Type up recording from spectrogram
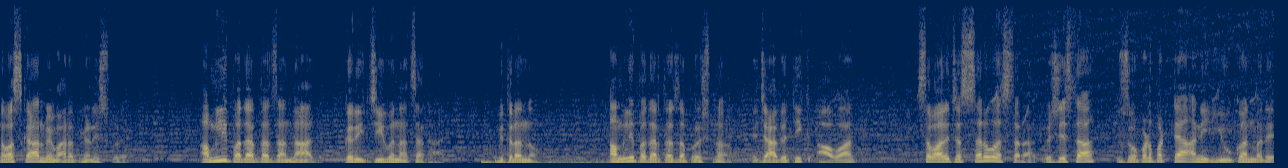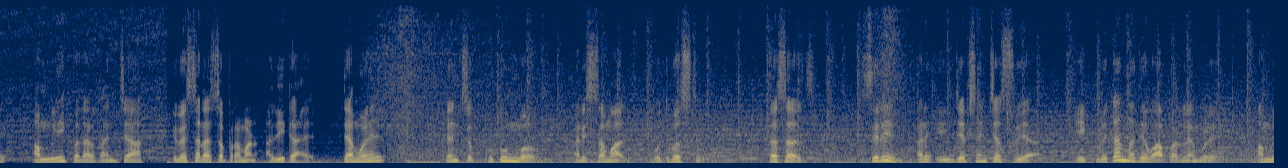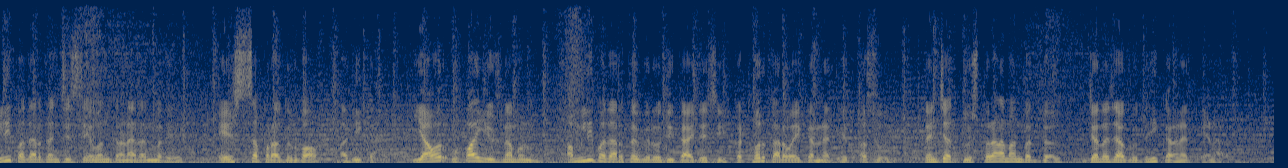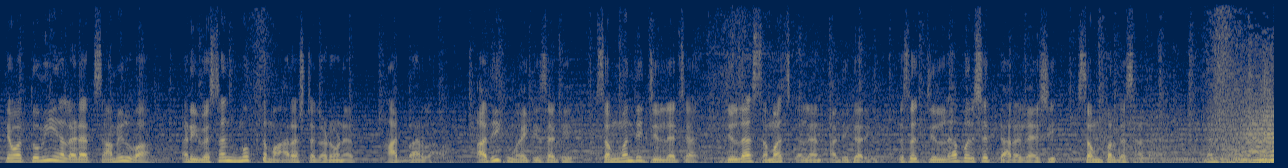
नमस्कार मी भारत गणेश कुरे अंमली पदार्थाचा नाद करी जीवनाचा घात मित्रांनो अंमली पदार्थाचा प्रश्न हे जागतिक आव्हान. समाजाच्या सर्व स्तरात विशेषतः झोपडपट्ट्या आणि युवकांमध्ये अंमली पदार्थांच्या व्यसनाचं प्रमाण अधिक आहे. त्यामुळे त्यांचं कुटुंब आणि समाज उद्ध्वस्त होतो. तसंच सिरिंज आणि इंजेक्शनच्या सुया एकमेकांमध्ये वापरल्यामुळे अंमली पदार्थांचे सेवन करणाऱ्यांमध्ये एड्सचा प्रादुर्भाव अधिक आहे. यावर उपाययोजना म्हणून अंमली पदार्थ विरोधी कायद्याची कठोर कारवाई करण्यात येत असून त्यांच्या दुष्परिणामांबद्दल जनजागृतीही करण्यात येणार तेव्हा तुम्ही या लढ्यात सामील व्हा आणि व्यसनमुक्त महाराष्ट्र घडवण्यात हातभार लावा. अधिक माहितीसाठी संबंधित जिल्ह्याच्या जिल्हा समाज कल्याण अधिकारी तसंच जिल्हा परिषद कार्यालयाशी संपर्क साधावा. धन्यवाद.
